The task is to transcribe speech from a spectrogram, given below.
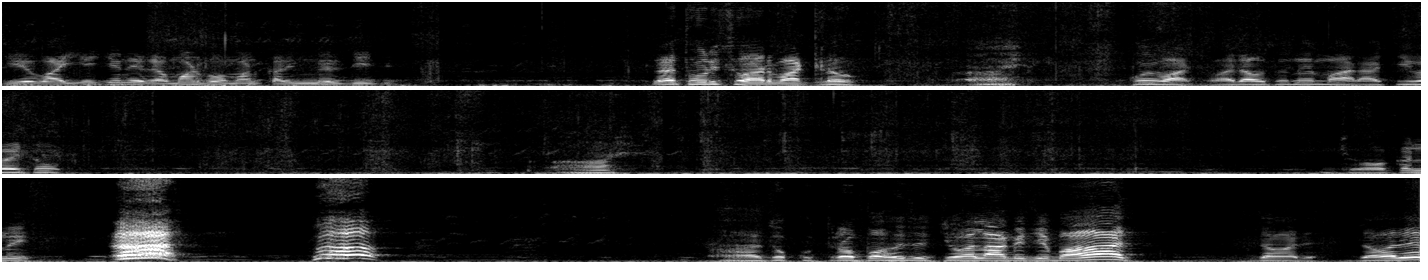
જે વાઈએ છે ને રમણ ભમણ કરીને મેળ દીધી લે થોડી સવાર વાટ લઉં. કોઈ વાટવા જ આવતું નહીં મારા સિવાય તો. હા જો કે નહીં! હા જો કૂતરો તો જો લાગે છે બાદ જવા દે જવા દે.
